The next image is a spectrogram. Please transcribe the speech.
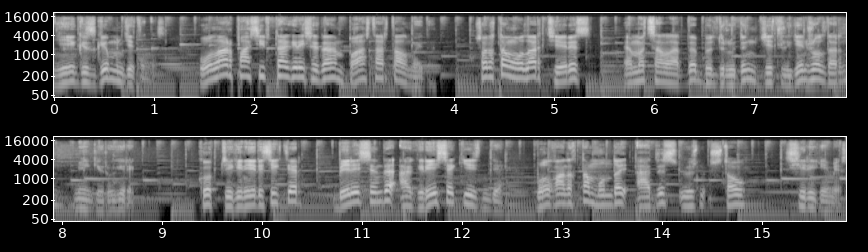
негізгі міндетіңіз. Олар пассивті агрессиядан бас тарта алмайды. Сондықтан олар теріс эмоцияларды білдірудің жетілген жолдарын меңгеру керек. Көптеген ересектер белсенді агрессия кезінде болғандықтан мұндай әдіс өзін ұстау сирек емес.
